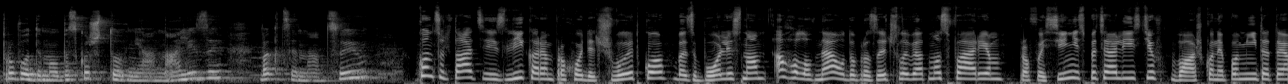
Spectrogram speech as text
проводимо безкоштовні аналізи, вакцинацію. Консультації з лікарем проходять швидко, безболісно, а головне у доброзичливій атмосфері. Професійність спеціалістів важко не помітити.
